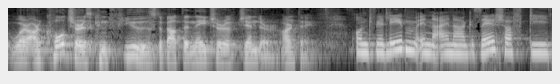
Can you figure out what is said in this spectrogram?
where our culture is confused about the nature of gender, aren't they? Und wir leben in einer Gesellschaft, die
